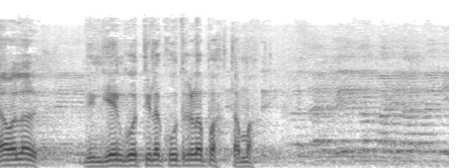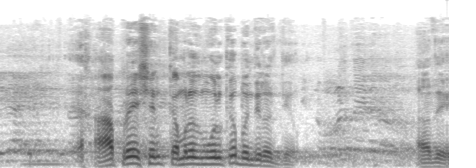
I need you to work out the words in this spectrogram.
ಯಾವಲ್ಲ, ನಿಂಗೇನು ಗೊತ್ತಿಲ್ಲ ಕೂತ್ಕೊಳ್ಳಪ್ಪ, ತಮ್ಮ. ಆಪರೇಷನ್ ಕಮಲದ ಮೂಲಕ ಬಂದಿರೋದು ನೀವು. ಅದೇ,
